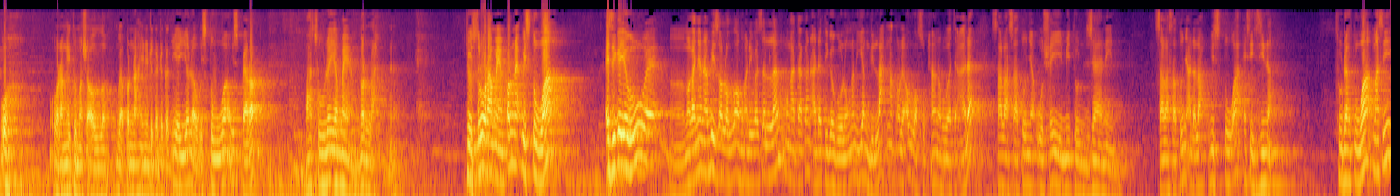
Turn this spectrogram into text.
wah orang itu masya Allah nggak pernah ini dekat-dekat. Iya iyalah, wis tua, wis perak, pacule ya member lah. Ya. Justru orang member nek wis tua, eh ya makanya Nabi Shallallahu Alaihi Wasallam mengatakan ada tiga golongan yang dilaknat oleh Allah Subhanahu Wa Taala. Salah satunya ushaymitun zanin Salah satunya adalah wis tua esi zina. Sudah tua masih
